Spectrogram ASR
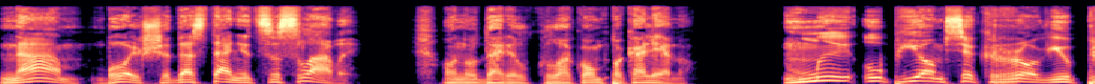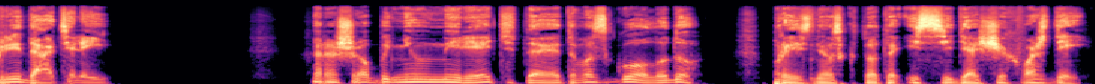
Нам больше достанется славы. Он ударил кулаком по колену. Мы упьемся кровью предателей. «Хорошо бы не умереть до этого с голоду», — произнес кто-то из сидящих вождей.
